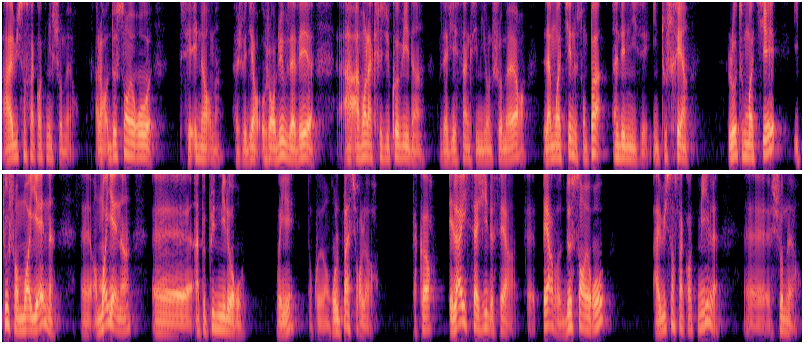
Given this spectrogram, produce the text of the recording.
à 850 000 chômeurs. Alors 200 euros c'est énorme. Je veux dire, aujourd'hui, vous avez, avant la crise du Covid, hein, vous aviez 5-6 millions de chômeurs, la moitié ne sont pas indemnisés, ils ne touchent rien. L'autre moitié, ils touchent en moyenne, euh, en moyenne, hein, euh, un peu plus de 1000 euros. Vous voyez? Donc on ne roule pas sur l'or. D'accord? Et là, il s'agit de faire euh, perdre 200 euros à 850 000 chômeurs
